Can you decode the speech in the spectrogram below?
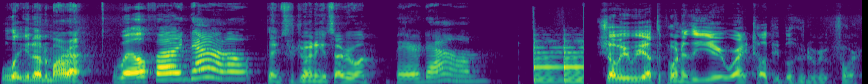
We'll let you know tomorrow. We'll find out. Thanks for joining us, everyone. Bear down. Shelby, were you at the point of the year where I tell people who to root for?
